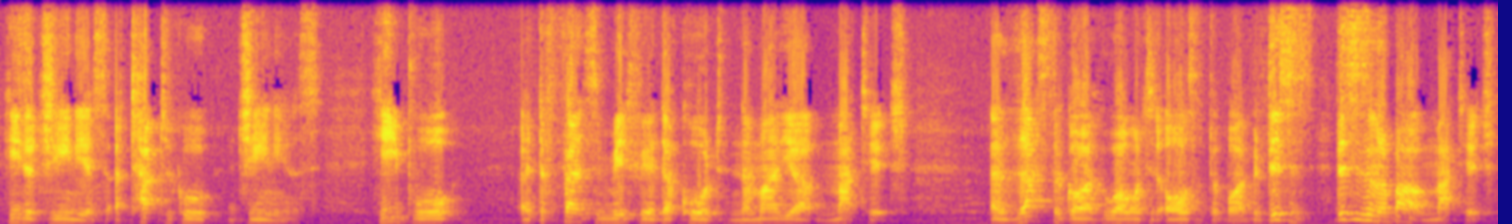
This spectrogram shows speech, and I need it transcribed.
he's a genius, a tactical genius. He brought a defensive midfielder called Nemanja Matic, and that's the guy who I wanted Arsenal to buy. But this is this isn't about Matic,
